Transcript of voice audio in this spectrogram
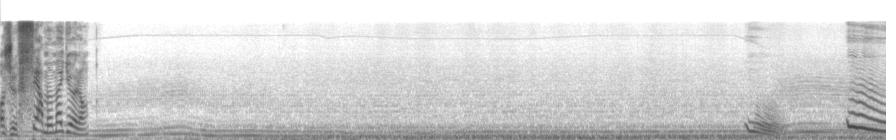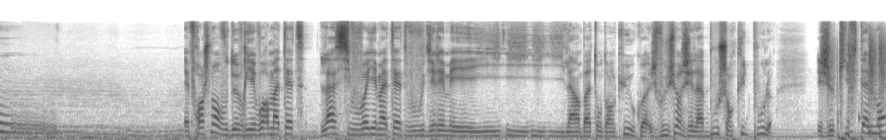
Oh, je ferme ma gueule, hein. Et franchement, vous devriez voir ma tête. Là, si vous voyez ma tête, vous vous direz, mais il, a un bâton dans le cul ou quoi? Je vous jure, j'ai la bouche en cul de poule. Et je kiffe tellement.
